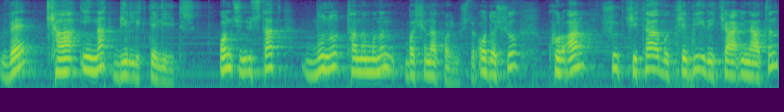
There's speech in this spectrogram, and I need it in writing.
ve kainat birlikteliğidir. Onun için üstad bunu tanımının başına koymuştur. O da şu, Kur'an şu kitabı kebiri kainatın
